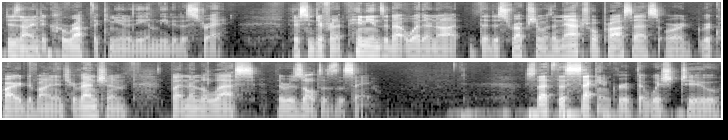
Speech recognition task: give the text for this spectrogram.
designed to corrupt the community and lead it astray. There's some different opinions about whether or not the disruption was a natural process or required divine intervention, but nonetheless, the result is the same. So that's the second group that wished to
